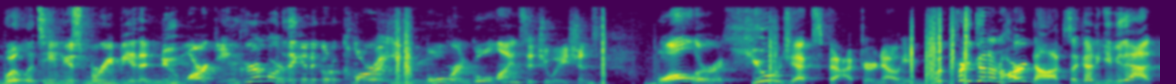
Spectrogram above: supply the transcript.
Will Latavius Murray be the new Mark Ingram, or are they going to go to Kamara even more in goal line situations? Waller, a huge X factor. Now, he looked pretty good on Hard Knocks, I got to give you that.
